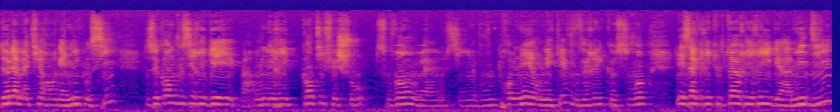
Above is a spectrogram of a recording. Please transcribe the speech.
de la matière organique aussi, Parce que quand vous irriguez, ben, on irrigue quand il fait chaud. Souvent, ben, si vous vous promenez en été, vous verrez que souvent les agriculteurs irriguent à midi,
